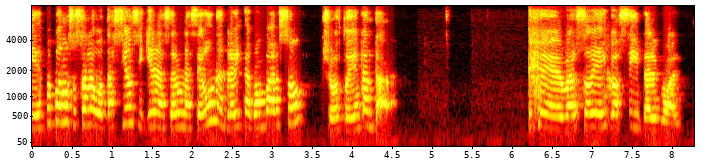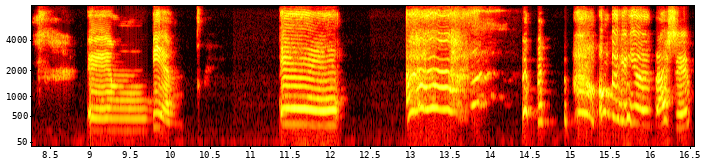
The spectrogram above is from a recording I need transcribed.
y después podemos hacer la votación si quieren hacer una segunda entrevista con Barso. Yo estoy encantada. Varsovia dijo sí, tal cual. Em, bien. Eh, ¡ah! un pequeño detalle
